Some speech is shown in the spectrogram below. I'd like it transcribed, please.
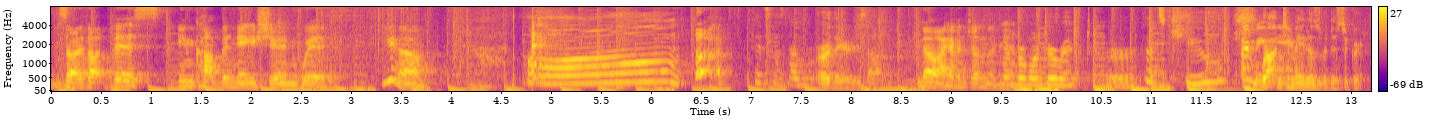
Yeah. So I thought this in combination with, you know, Aww. It's his number. Or they already saw it. no, I haven't done them yet. Number one director. That's cute. I mean- Rotten Tomatoes would disagree.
